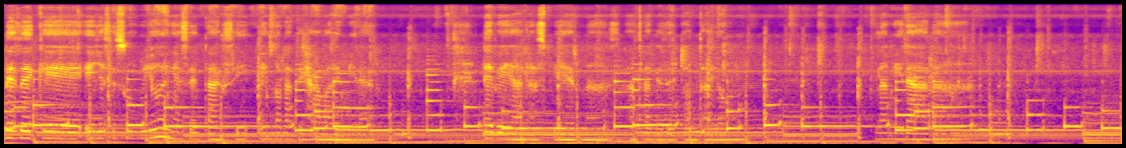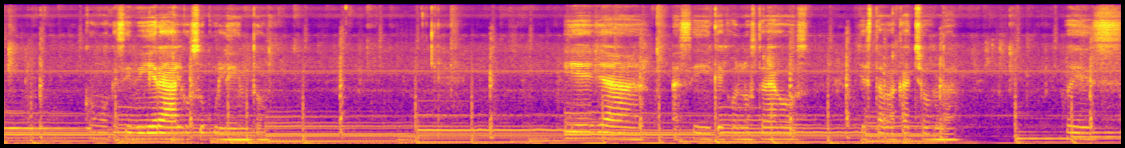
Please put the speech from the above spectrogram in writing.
Desde que ella se subió en ese taxi, él no la dejaba de mirar. Le veía las piernas a través del pantalón, la mirada, como que si viera algo suculento. Con los tragos ya estaba cachonda, pues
